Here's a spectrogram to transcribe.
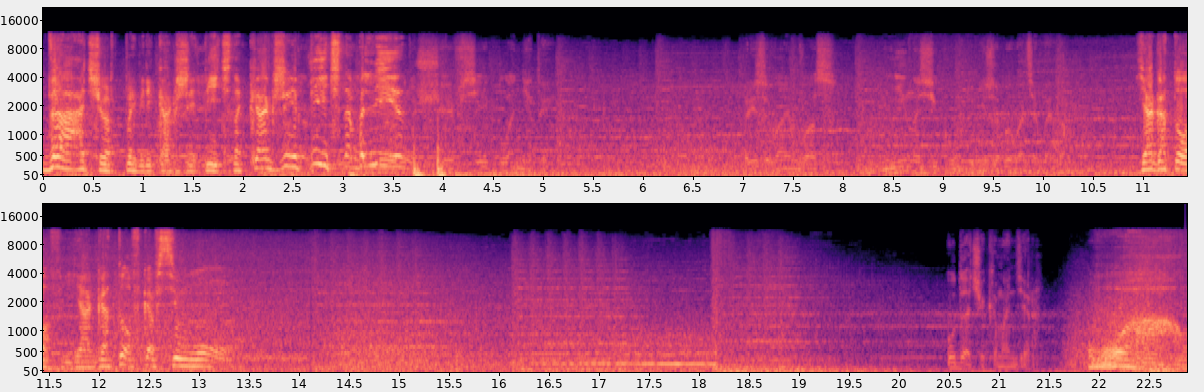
Да, черт побери, как же эпично, как же эпично, блин! Будущее секунду не забывать об этом. Я готов, я готов ко всему. Удачи, командир. Вау!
